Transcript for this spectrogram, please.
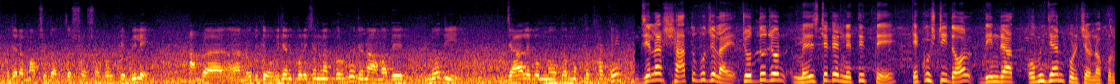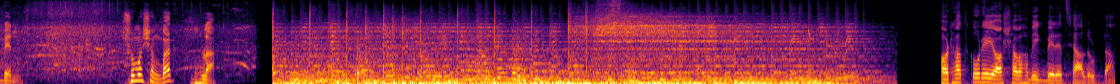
উপজেলা মৎস্য দপ্তর সহ সকলকে মিলে আমরা নদীতে অভিযান পরিচালনা করব যেন আমাদের নদী জাল এবং নৌকা মুক্ত থাকে। জেলার সাত উপজেলায় চোদ্দ জন ম্যাজিস্ট্রেটের নেতৃত্বে একুশটি দল দিনরাত অভিযান পরিচালনা করবেন। সময় সংবাদ ভোলা। হঠাৎ করেই অস্বাভাবিক বেড়েছে আলুর দাম।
